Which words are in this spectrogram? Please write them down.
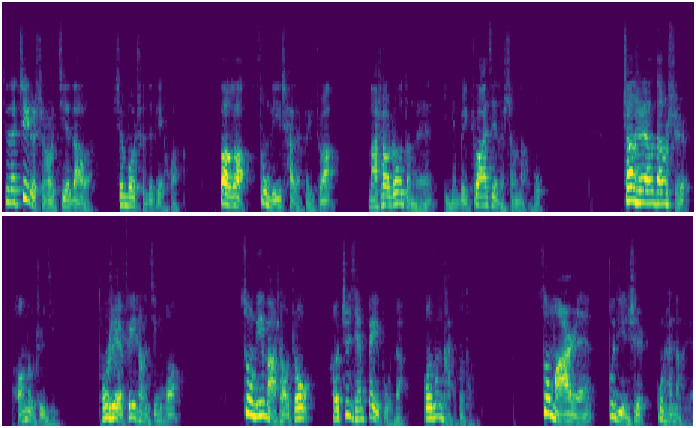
就在这个时候，接到了申伯纯的电话，报告宋黎差点被抓，马绍周等人已经被抓进了省党部。张学良当时狂怒之极，同时也非常的惊慌。宋黎、马绍周和之前被捕的郭增凯不同，宋马二人不仅是共产党员，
